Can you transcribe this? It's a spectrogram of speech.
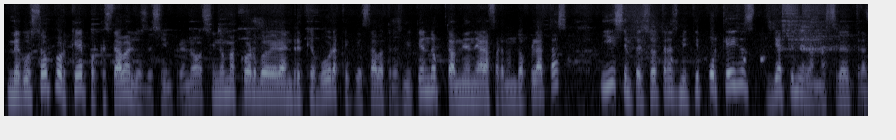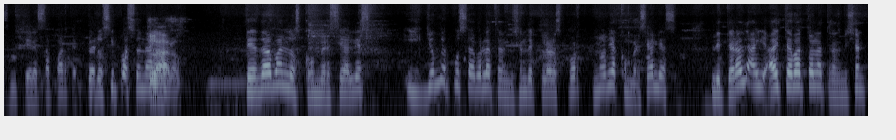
me gustó ¿por qué? porque estaban los de siempre, ¿no? Si no me acuerdo, era Enrique Bura que, estaba transmitiendo, también era Fernando Platas, y se empezó a transmitir porque ellos ya tienen la maestría de transmitir esta parte. Pero sí pasó algo. Claro. Te daban los comerciales y yo me puse a ver la transmisión de Claro Sport, no había comerciales. Literal, ahí, ahí te va toda la transmisión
